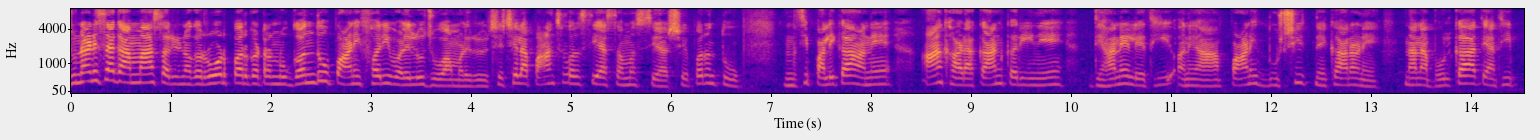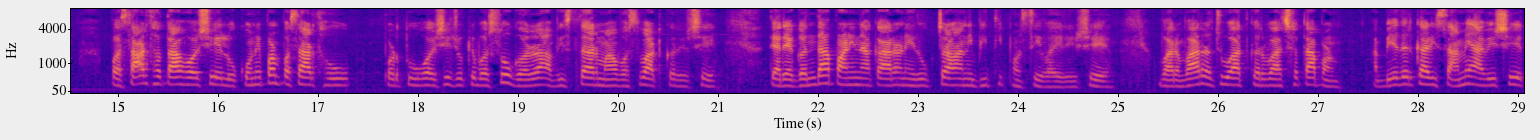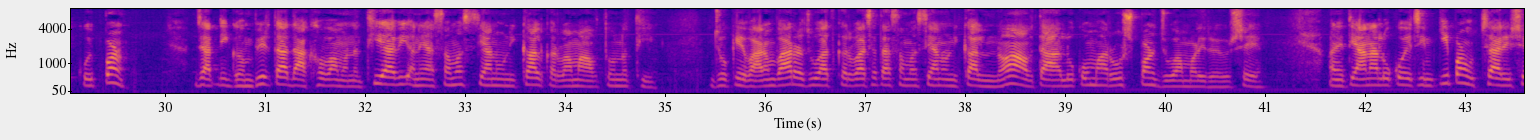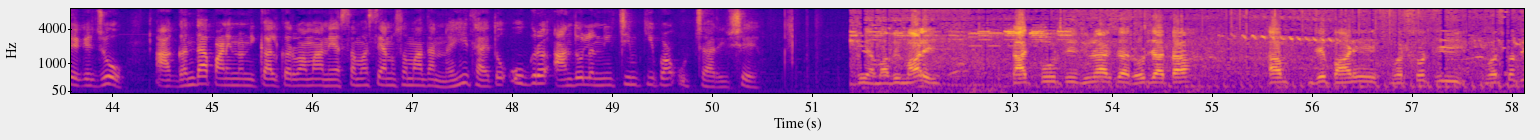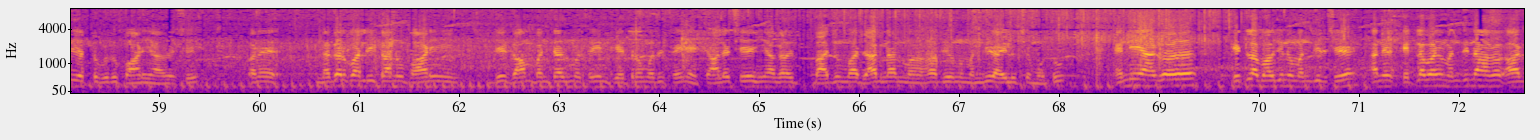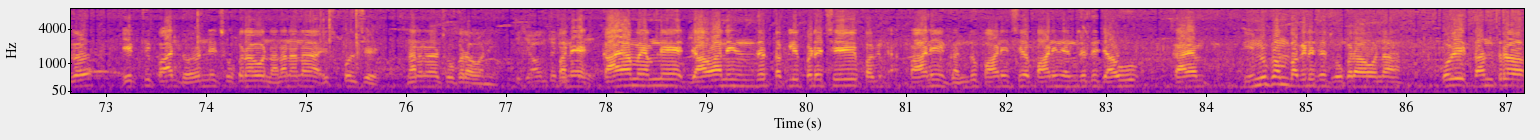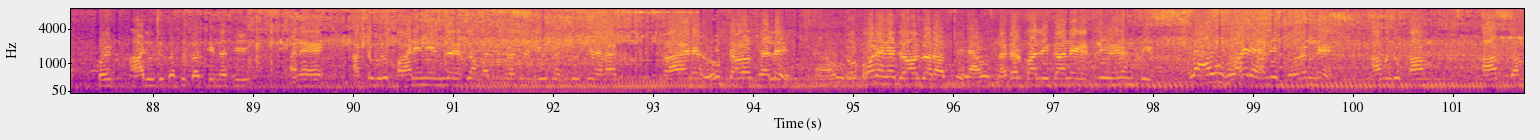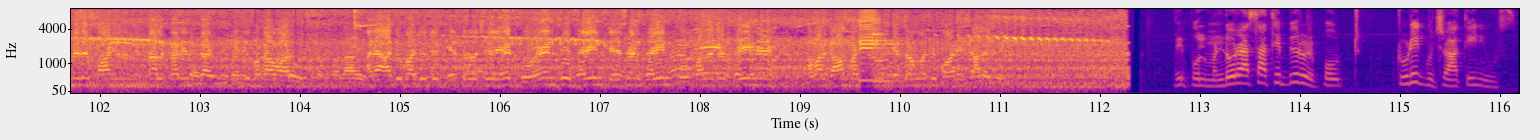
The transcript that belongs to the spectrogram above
જુનાડીસા ગામમાં સરયુનગર રોડ પર ગટરનું ગંદુ પાણી ફરી વળેલું જોવા મળી રહ્યું છે. છેલ્લા પાંચ વર્ષથી આ સમસ્યા છે, પરંતુ નથી પાલિકા અને આંખ આડા કાન કરીને ધ્યાને લેતી અને આ પાણી દૂષિતને કારણે નાના ભૂલકા ત્યાંથી પસાર થતા હોય છે. લોકોને પણ પસાર થવું પડતું હોય છે જો કે બસો ઘર આ વિસ્તારમાં વસવાટ કરે છે. ત્યારે ગંદા પાણીના કારણે રોગચાળાની ભીતિ પણ સેવાઈ રહી છે. વારંવાર રજૂઆત કરવા છતાં પણ આ બેદરકારી સામે આવી છે. કોઈ પણ જાતની ગંભીરતા દાખવવામાં નથી આવી અને આ સમસ્યાનો નિકાલ કરવામાં આવતો નથી. જો કે વારંવાર રજૂઆત કરવા છતાં સમસ્યાનો નિકાલ ન આવતા આ લોકોમાં રોષ પણ જોવા મળી રહ્યો છે. અને ત્યાંના લોકોએ ચીમકી પણ ઉચ્ચારી છે કે જો આ ગંદા પાણીનો નિકાલ કરવામાં અને આ સમસ્યાનું સમાધાન નહીં થાય તો ઉગ્ર આંદોલનની ચીમકી પણ ઉચ્ચારી છે. રાજપુરથી જુનારસા રોડ જતા, આમ જે પાણી વર્ષોથી વર્ષોથી એટલું બધું પાણી આવે છે અને નગરપાલિકાનું પાણી જે ગામ પંચાયતમાં થઈને, ખેતરોમાંથી થઈને ચાલે છે, અહીંયા આગળ બાજુમાં જાગનાથ મહાદેવનું મંદિર આવેલું છે મોટું. એની આગળ કેટલા બાજુનું મંદિર છે અને કેટલા બાજુ મંદિરના આગળ એકથી પાંચ ધોરણની છોકરાઓ નાના નાના સ્કૂલ છે, નાના નાના છોકરાઓની. અને કાયમ એમને જવાની અંદર તકલીફ પડે છે પાણી, ગંદુ પાણી છે, પાણીની અંદરથી જવું કાયમ યુનિફોર્મ બગડે છે છોકરાઓના. કોઈ તંત્ર કોઈ આજ સુધી કશું કરતી નથી. અને આટલું બધું પાણીની અંદર એટલા મચ્છર અને જીવજંતુ છે એના કારણે રોગચાળો ફેલે. તો કોણ એને જવાબદાર આપશે? નગરપાલિકાને એટલી વિનંતી. કે આવું હોય આજે ધોરણને આ બધું કામ આ ગમે તે પાણીનો નિકાલ કરીને બીજી મકાવાળું અને આજુબાજુ જે ખેતરો છે એ ધોરણથી થઈને સ્ટેશન થઈને ગોપાલનગર થઈને અમારા ગામ ખેતરોમાંથી પાણી ચાલે છે. વિપુલ મંડોરા સાથે bureau report today Gujarati news.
